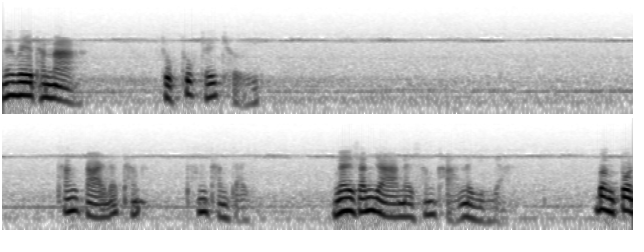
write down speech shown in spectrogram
ในเวทนาสุขทุกข์เฉยๆทั้งกายและทั้งทั้งทางใจ ในสัญญาในสังขารในวิญญาณเบื้องต้น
